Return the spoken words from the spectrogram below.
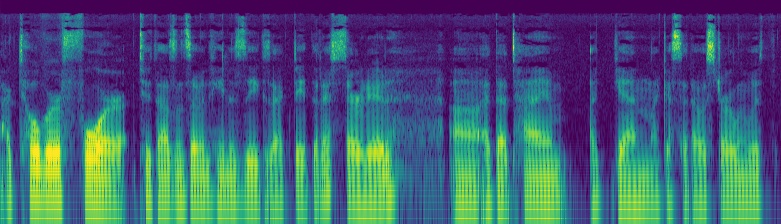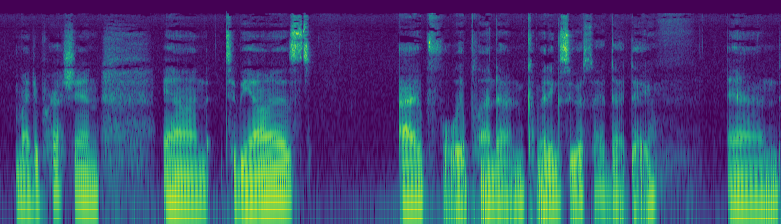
October 4, 2017 is the exact date that I started. Uh, at that time, again, like I said, I was struggling with my depression. And to be honest, I fully planned on committing suicide that day. And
